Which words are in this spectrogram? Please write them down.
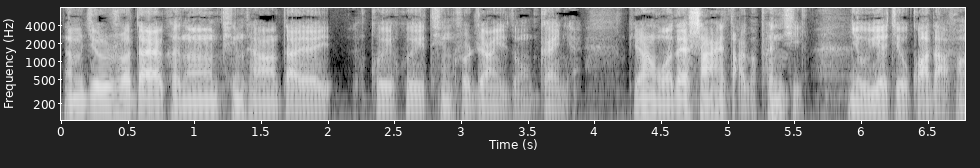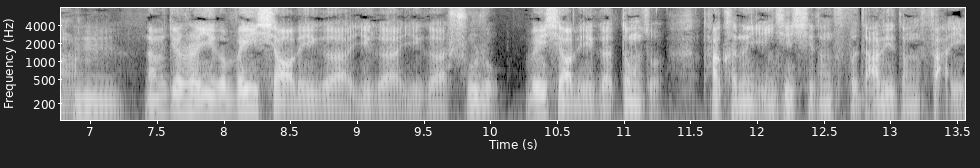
那么就是说，大家可能平常大家会会听说这样一种概念，比方说我在上海打个喷嚏，纽约就刮大风了。嗯，那么就是说一个微小的一个一个一个输入，微小的一个动作，它可能引起系统复杂的一种反应，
